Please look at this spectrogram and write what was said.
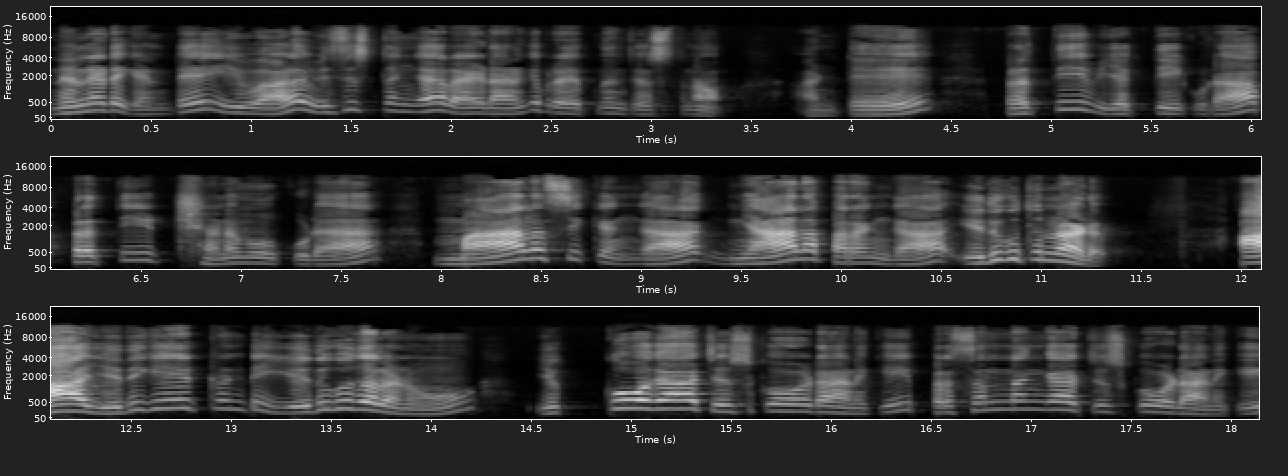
నిన్నటికంటే ఇవాళ విశిష్టంగా రాయడానికి ప్రయత్నం చేస్తున్నాం. అంటే ప్రతి వ్యక్తి కూడా ప్రతి క్షణము కూడా మానసికంగా జ్ఞానపరంగా ఎదుగుతున్నాడు. ఆ ఎదిగేటువంటి ఎదుగుదలను ఎక్కువగా చేసుకోవడానికి ప్రసన్నంగా చేసుకోవడానికి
